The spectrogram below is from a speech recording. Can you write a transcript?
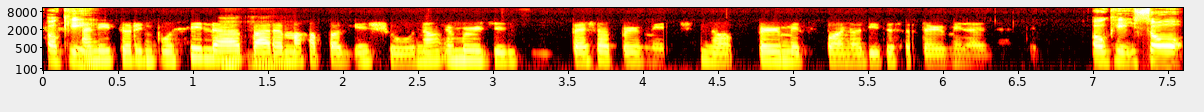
Okay. Andito rin po sila para makapag-issue ng emergency special permits, no, permits po no, dito sa terminal natin. Okay, so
